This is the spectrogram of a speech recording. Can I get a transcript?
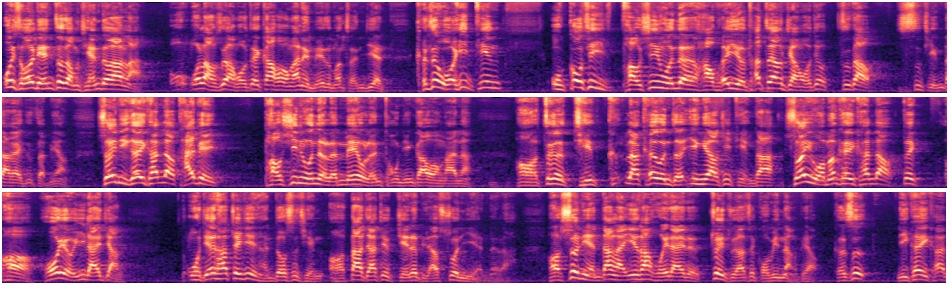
为什么连这种钱都要拿？我我老实讲，我对高虹安也没什么成见。可是我一听，我过去跑新闻的好朋友他这样讲，我就知道事情大概是怎么样。所以你可以看到台北跑新闻的人，没有人同情高宏安呐。哦，这个挺那柯文哲硬要去挺他，所以我们可以看到，对哈侯友谊来讲，我觉得他最近很多事情哦，大家就觉得比较顺眼的啦。好顺眼，当然因为他回来的最主要是国民党票。可是你可以看。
